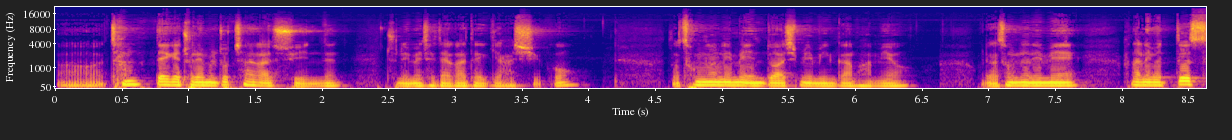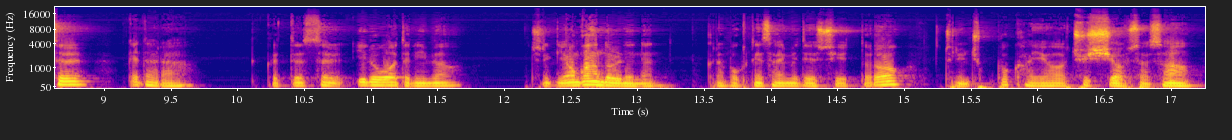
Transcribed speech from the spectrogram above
어, 참되게 주님을 쫓아갈 수 있는 주님의 제자가 되게 하시고 또 성령님의 인도하심에 민감하며 우리가 성령님의 하나님의 뜻을 깨달아 그 뜻을 이루어 드리며 주님께 영광 돌리는 그런 복된 삶이 될 수 있도록 주님 축복하여 주시옵소서.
